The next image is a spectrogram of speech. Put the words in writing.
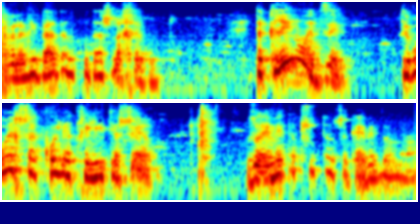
אבל אני בעד הנקודה של החירות. תקרינו את זה, תראו איך שהכל יתחיל להתיישר. זו האמת הפשוטה שקיימת בעולם,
